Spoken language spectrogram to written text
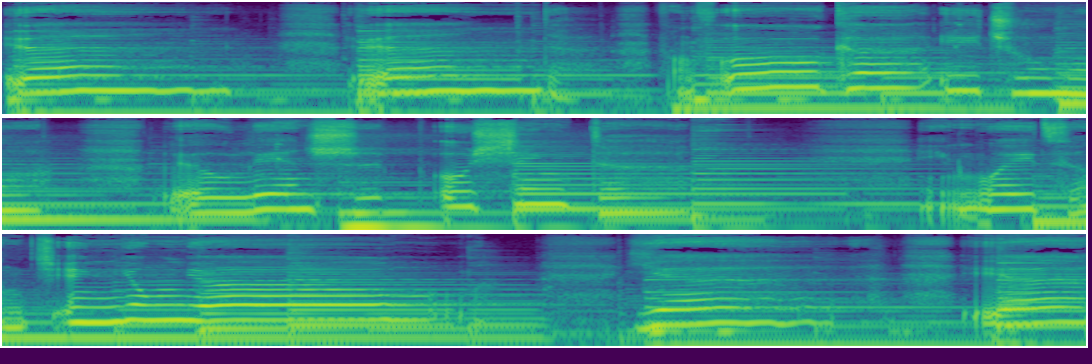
远远的，仿佛可以触摸。留恋是不行的。因为曾经拥有，夜夜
